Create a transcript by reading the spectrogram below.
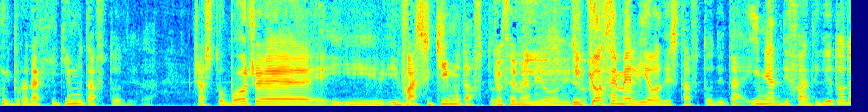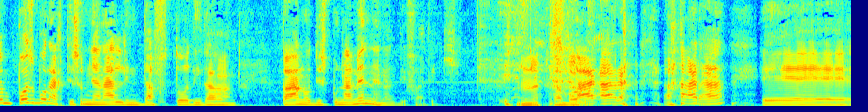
η πρωταρχική μου ταυτότητα και ας το πω και η, η βασική μου ταυτότητα Πιο θεμελιώδης. η ως πιο το- θεμελιώδης ταυτότητα είναι αντιφατική τότε πώς μπορώ να χτίσω μια άλλη ταυτότητα πάνω της που να μην είναι αντιφατική; Ναι. Θα μπορούσε- Α- άρα, άρα ε,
